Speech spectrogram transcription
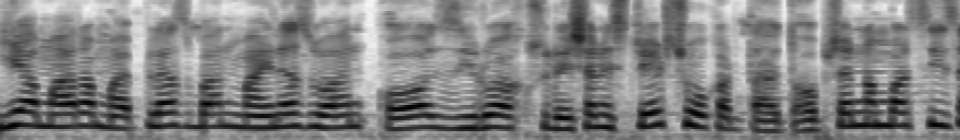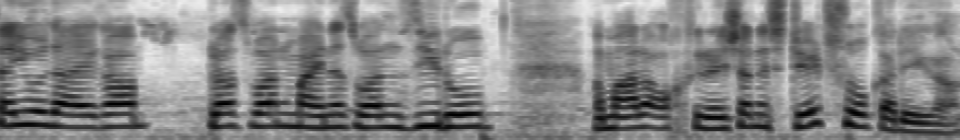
ये हमारा प्लस वन माइनस वन और ज़ीरो ऑक्सीडेशन स्टेट शो करता है। तो ऑप्शन नंबर सी सही हो जाएगा। Plus one minus one zero हमारा ऑक्सीडेशन स्टेट शो करेगा।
